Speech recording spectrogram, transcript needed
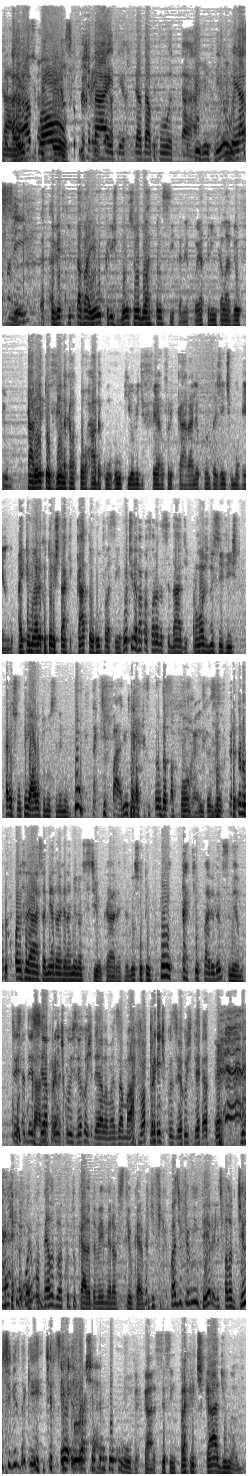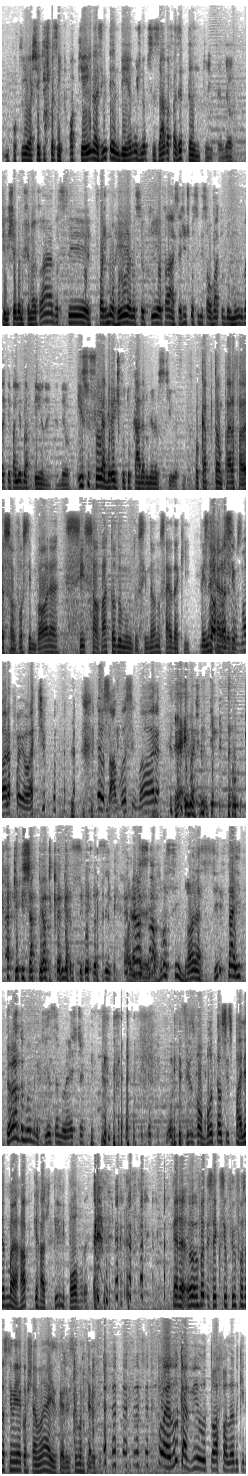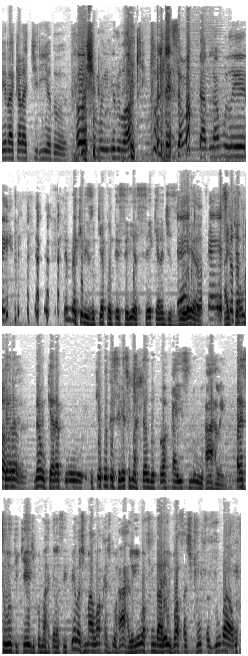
Cara, Ah, bom, Snyder, filha da puta. Viu? filme, É tava assim. eu- Fui ver esse filme, tava eu, o Chris Bolson e o Eduardo Pansica, né? Foi a trinca lá ver o filme. Cara, eu tô vendo aquela porrada com o Hulk e Homem de Ferro. Eu falei, caralho, quanta gente morrendo. Aí tem uma hora que o Tony Stark cata o Hulk e fala assim: vou te levar pra fora da cidade, pra longe dos civis. Cara, eu soltei alto no cinema. Puta que pariu, tava precisando dessa porra, entendeu? Eu tava preocupado e falei, ah, essa merda vai virar Man of Steel, cara, entendeu? Eu soltei um puta que pariu dentro do cinema. Não sei se a DC Cara, aprende com os erros dela, mas a Marvel aprende com os erros dela. E eu acho que foi uma bela de uma cutucada também, Man of Steel, cara. Porque fica quase o filme inteiro eles falando: tira os civis daqui, tira os civis É, eu achei até um pouco over, cara. Se, assim, pra criticar de uma, um pouquinho, eu achei que, tipo assim, ok, nós entendemos, não precisava fazer tanto, entendeu? Que ele chega no final e fala, ah, você pode morrer, não sei o que. Ah, se a gente conseguir salvar todo mundo, vai ter valido a pena, entendeu? Isso foi a grande cutucada no Man of Steel, assim. O capitão para e fala, eu só vou embora se salvar todo mundo, senão não saio daqui. Bem na Só cara fosse embora foi ótimo. Eu só vou-se embora. É, imagina o capitão com aquele chapéu de cangaceiro, assim. Olha eu aí. só vou-se embora se sair todo mundo aqui, essa moléstia. Esses robôs estão se espalhando mais rápido que rastilho de pólvora. Cara, eu vou dizer que se o filme fosse assim eu ia gostar mais, cara. Isso é muito divertido. Pô, eu nunca vi o Thor falando que nem naquela tirinha do. Oxe, menino Loki. Pô, ele desceu o martelo na muleira, hein? Lembra aqueles o que aconteceria ser, que era de É, zoeira? então, é esse Aí que eu tô um que era. falando. Não, que era com. O que aconteceria se o martelo do Thor caísse no Harlem? Parece o Luke Cage com o martelo assim. Pelas malocas do Harlem, eu afundarei vossas forças uma a uma.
